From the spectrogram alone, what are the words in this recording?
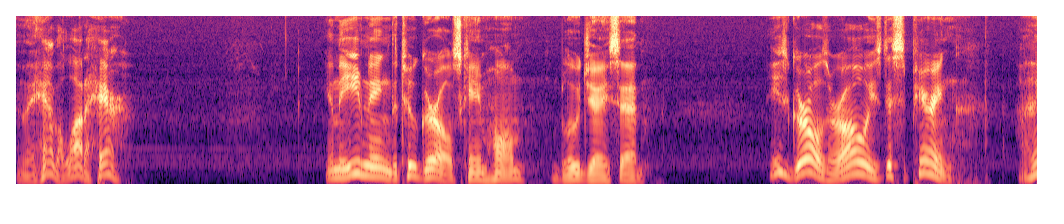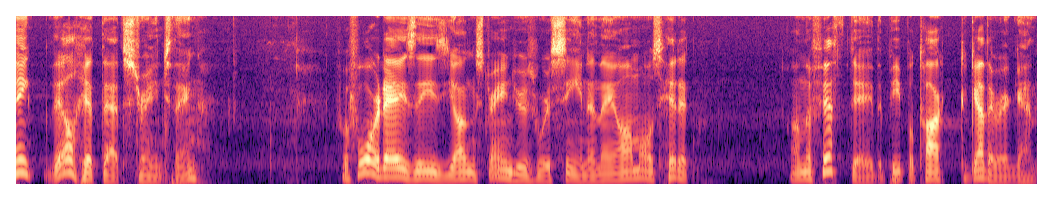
and they have a lot of hair. In the evening, the two girls came home. Blue Jay said, These girls are always disappearing. I think they'll hit that strange thing. For four days, these young strangers were seen, and they almost hit it. On the fifth day, the people talked together again.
